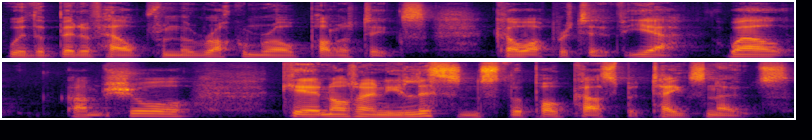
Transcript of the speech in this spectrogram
with a bit of help from the Rock and Roll Politics Cooperative. Yeah, well, I'm sure Keir not only listens to the podcast but takes notes,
